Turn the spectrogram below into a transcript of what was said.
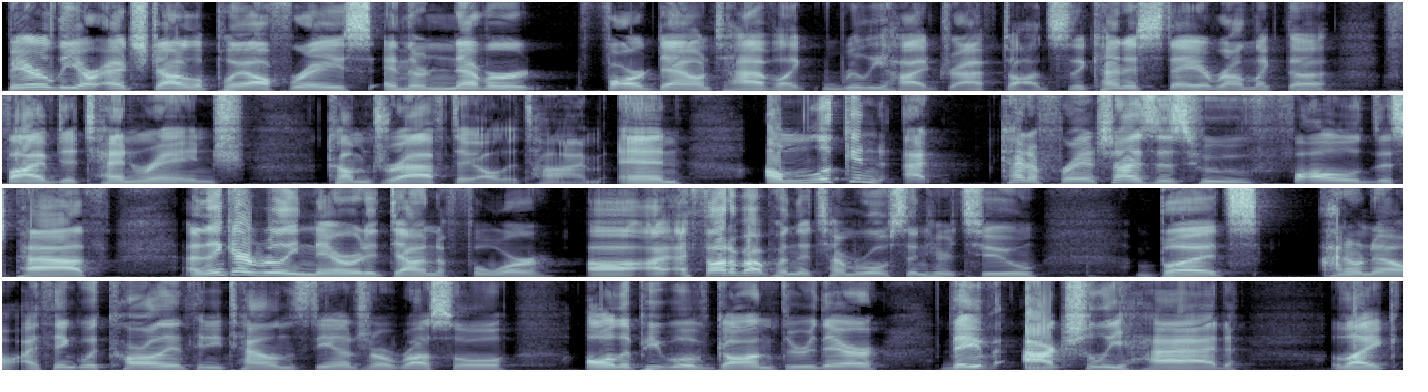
barely are etched out of the playoff race and they're never far down to have like really high draft odds. So they kind of stay around like the 5 to 10 range come draft day all the time. And I'm looking at kind of franchises who've followed this path. I think I really narrowed it down to four. Uh, I, I thought about putting the Timberwolves in here too, but I don't know. I think with Karl-Anthony Towns, D'Angelo Russell, all the people who've gone through there, they've actually had like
